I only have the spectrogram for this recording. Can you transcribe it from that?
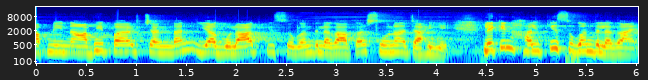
अपनी नाभि पर चंदन या गुलाब की सुगंध लगाकर सोना चाहिए, लेकिन हल्की सुगंध लगाएँ।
